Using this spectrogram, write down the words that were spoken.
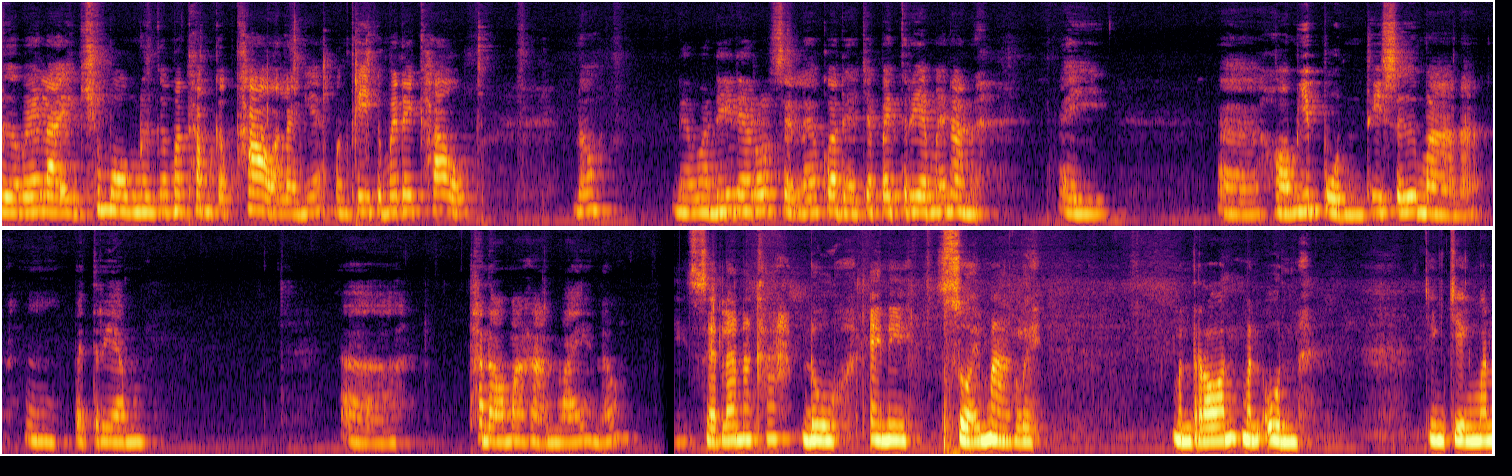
ลาเวลาอีกชั่วโมงหนึ่งก็มาทำกับข้าวอะไรเงี้ย บางทีก็ไม่ได้เข้าเนาะเดี๋ยวันนี้ได้รถเสร็จแล้วก็เดี๋ยวจะไปเตรียมไอ้นั่นไอออหอมญี่ปุ่นที่ซื้อมาน่ะอืไปเตรียม ถนอมอาหารไว้เนาะเสร็จแล้วนะคะ ดูไอ้นี่สวยมากเลย มันร้อนมันอุ่น จริง ๆ มัน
